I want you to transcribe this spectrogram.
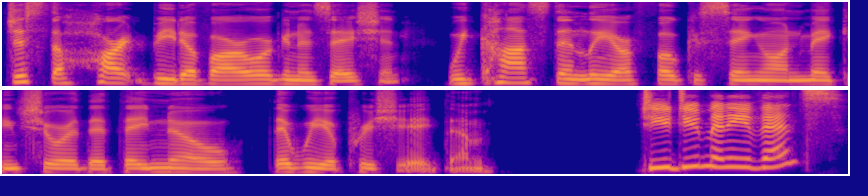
just the heartbeat of our organization. We constantly are focusing on making sure that they know that we appreciate them. Do you do many events?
